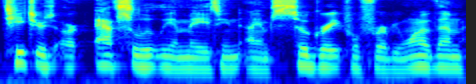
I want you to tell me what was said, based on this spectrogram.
teachers are absolutely amazing. I am so grateful for every one of them.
